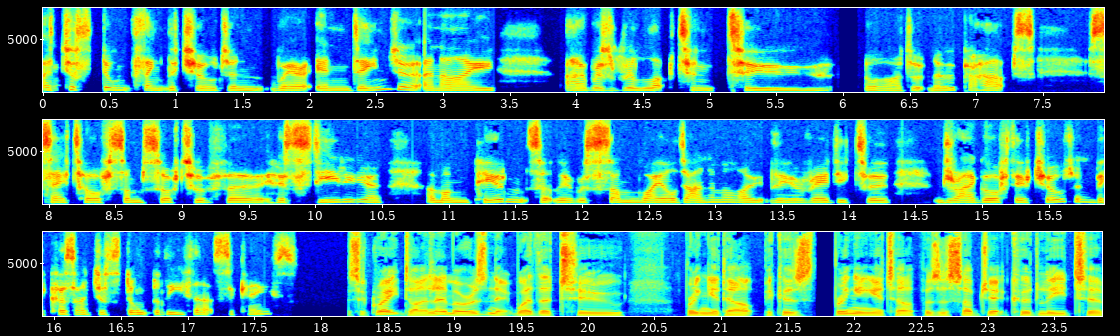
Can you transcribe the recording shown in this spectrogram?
I just don't think the children were in danger. And I, I was reluctant to, oh, I don't know, perhaps set off some sort of uh, hysteria among parents that there was some wild animal out there ready to drag off their children because I just don't believe that's the case. It's a great dilemma, isn't it? Whether to bring it up, because bringing it up as a subject could lead to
